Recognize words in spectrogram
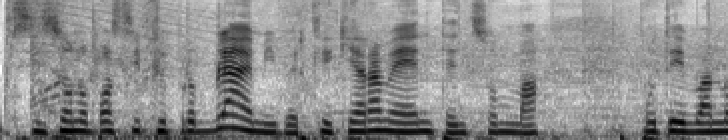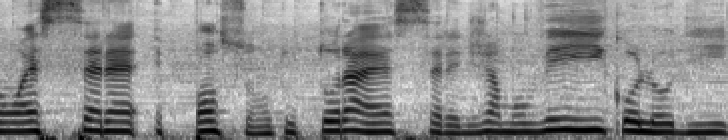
si sono posti più problemi perché chiaramente insomma potevano essere e possono tuttora essere diciamo veicolo di,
